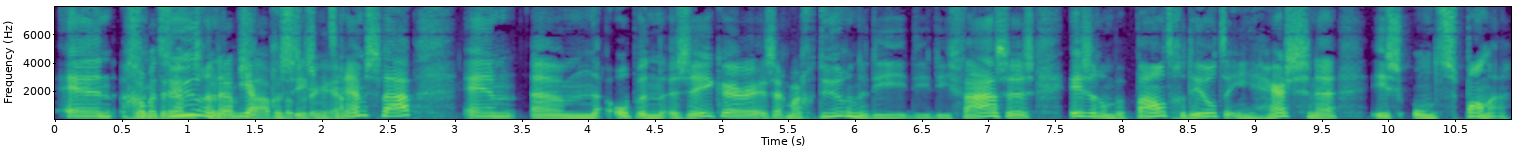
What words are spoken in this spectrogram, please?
En met gedurende, rem- ja, precies, dingen, met ja. remslaap. En ehm, op een zeker, zeg maar, gedurende die, die, die fases, is er een bepaald gedeelte in je hersenen is ontspannen.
